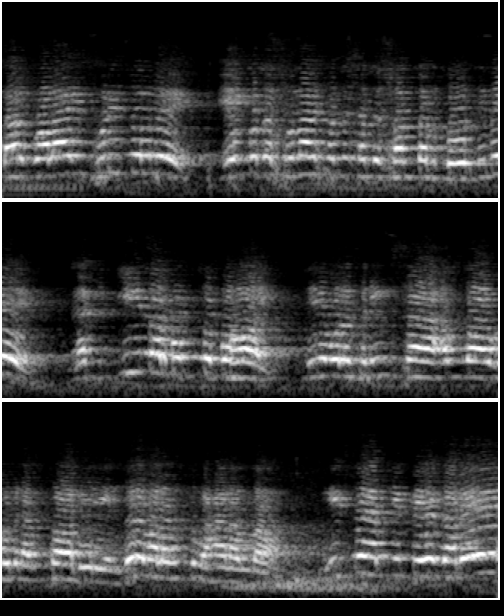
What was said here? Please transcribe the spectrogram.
তার গলায় ঘুরি চলবে, এই কথা শোনার সাথে সাথে সন্তান দৌড় দিবে। নাকি কি তার বক্তব্য হয়? তিনি বলেছেন আল্লাহ সুবহান আল্লাহ আপনি পেয়ে যাবেন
